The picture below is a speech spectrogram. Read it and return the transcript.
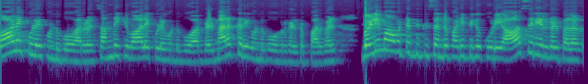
வாழைக்குலை கொண்டு போவார்கள் சந்தைக்கு வாழைக்குலை கொண்டு போவார்கள் மரக்கறி கொண்டு போவர்கள் இருப்பார்கள். வெளி மாவட்டத்துக்கு சென்று படிப்பிக்கக்கூடிய ஆசிரியர்கள் பலர்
